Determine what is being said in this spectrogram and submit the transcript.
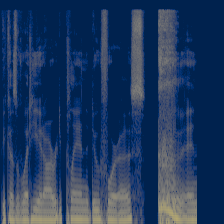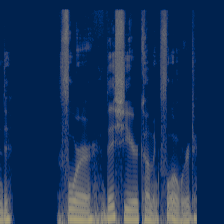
because of what He had already planned to do for us. and for this year coming forward,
